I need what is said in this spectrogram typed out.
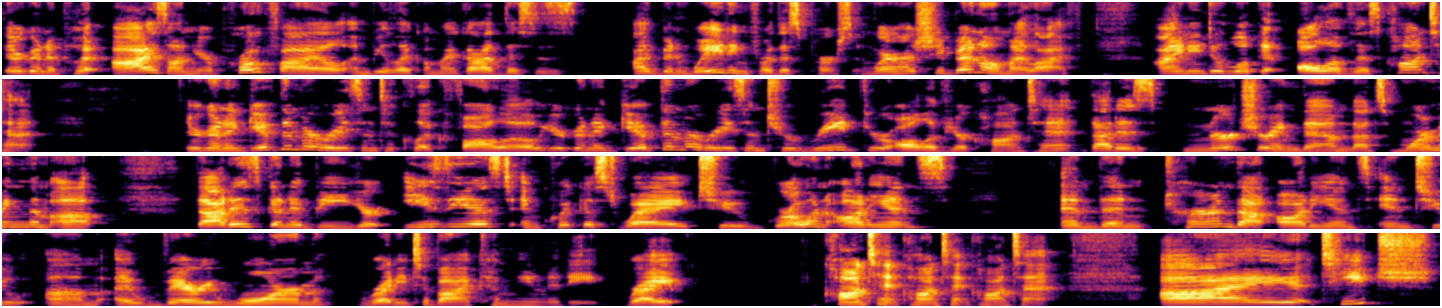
they're going to put eyes on your profile and be like, oh my God, this is, I've been waiting for this person. Where has she been all my life? I need to look at all of this content. You're going to give them a reason to click follow. You're going to give them a reason to read through all of your content. That is nurturing them, that's warming them up. That is going to be your easiest and quickest way to grow an audience, and then turn that audience into um, a very warm, ready to buy community, right? Content, content, content. I teach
